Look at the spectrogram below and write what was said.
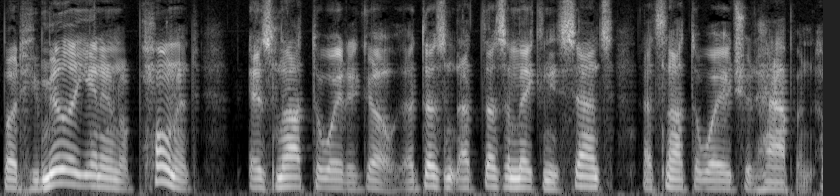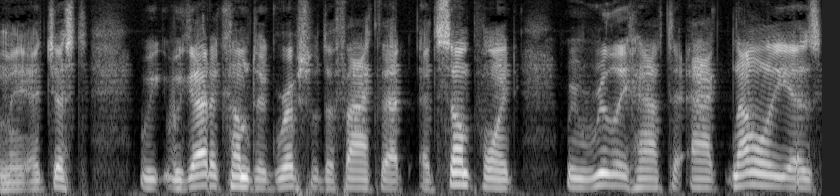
But humiliating an opponent is not the way to go. That doesn't that doesn't make any sense. That's not the way it should happen. I mean, it just we we got to come to grips with the fact that at some point we really have to act not only as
